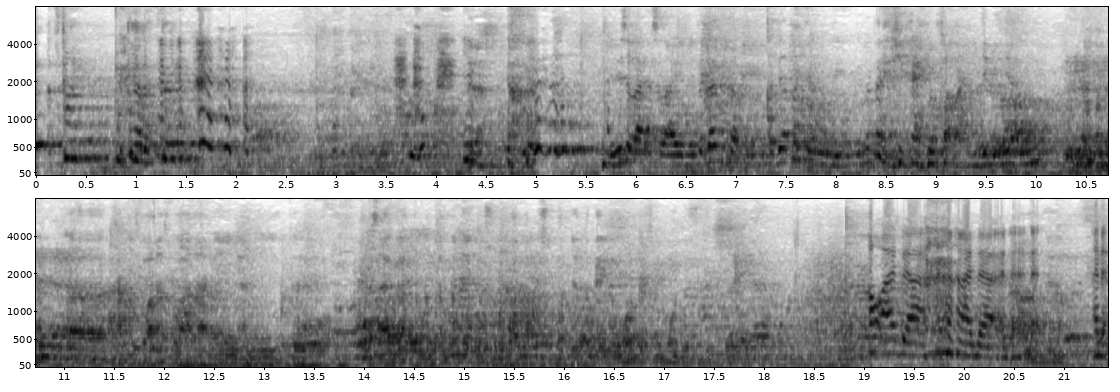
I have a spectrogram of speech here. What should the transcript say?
Let's go. Okay, let's go. Ya. Jadi selain selain itu kan tadi apa yang di gimana tadi lupa lagi jadinya Eh, karena suara-suara nih nyanyi itu saya supportnya tuh kayak ngemodus gitu oh ada. Ada ada ada. Ada. Ada.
